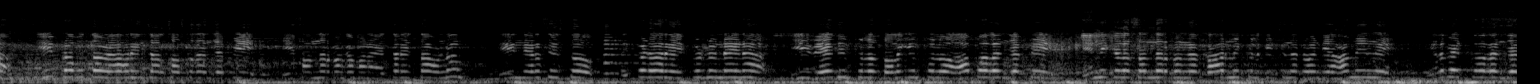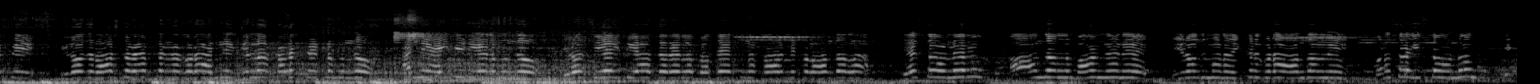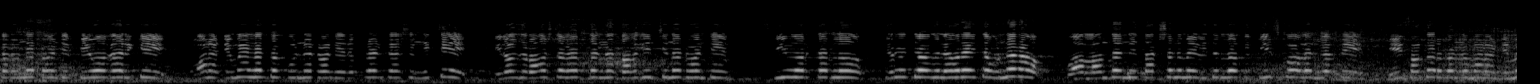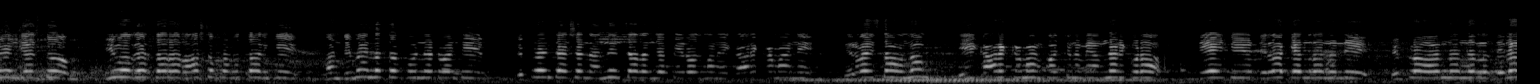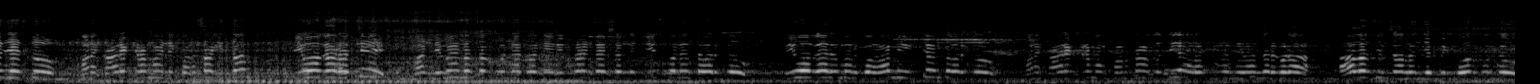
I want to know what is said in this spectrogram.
ఈ ప్రభుత్వం వ్యవహరించాల్సి వస్తుందని చెప్పి ఈ సందర్భంగా మనం హెచ్చరిస్తా ఉన్నాం. దీన్ని నిరసిస్తూ ఇప్పటివరకు ఇప్పటి నుండైనా ఈ వేధింపులు తొలగింపులు ఆపాలని చెప్పి ఎన్నికల సందర్భంగా కార్మికులకు ఇచ్చినటువంటి హామీని నిలబెట్టుకోవాలని చెప్పి ఈరోజు రాష్ట్ర వ్యాప్తంగా కూడా అన్ని జిల్లా కలెక్టరేట్ల ముందు అన్ని ఐటీడీఏల ముందు ఈరోజు సిఐటి ఆధ్వర్యంలో పెద్ద ఎత్తున కార్మికులు ఆందోళన చేస్తూ ఉన్నారు ఆ ఆందోళన భాగంగానే ఈ రోజు మనం ఇక్కడ కూడా ఆందోళన కొనసాగిస్తూ ఉన్నాం. ఇక్కడ ఉన్నటువంటి పిఓ గారికి మన డిమాండ్లతో కూడినటువంటి రిప్రజెంటేషన్ ఇచ్చి ఈరోజు రాష్ట్ర వ్యాప్తంగా తొలగించినటువంటి స్కీమ్ వర్కర్లు నిరుద్యోగులు ఎవరైతే ఉన్నారో వాళ్ళందరినీ తక్షణమే విధుల్లోకి తీసుకోవాలని చెప్పి ఈ సందర్భంగా మనం డిమాండ్ చేస్తూ పిఓ గారి ద్వారా రాష్ట్ర ప్రభుత్వానికి మన డిమాండ్లతో కూడినటువంటి రిప్రజెంటేషన్ అందించాలని చెప్పి ఈ రోజు మనం ఈ కార్యక్రమాన్ని నిర్వహిస్తా ఉన్నాం. ఈ కార్యక్రమానికి వచ్చిన మీ అందరికి కూడా సిఐటియు జిల్లా కేంద్రం నుండి విప్లవ అభినందనలు తెలియజేస్తూ మన కార్యక్రమాన్ని కొనసాగిద్దాం. పిఓ గారు వచ్చి మన డిమాండ్లతో కూడినటువంటి రిప్రజెంటేషన్ని తీసుకునేంత వరకు పిఓ గారు మనకు హామీ ఇచ్చేంత వరకు మన కార్యక్రమం కొనసాగుతుంది. ఆ రకంగా మీరందరూ కూడా ఆలోచించాలని చెప్పి కోరుకుంటూ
